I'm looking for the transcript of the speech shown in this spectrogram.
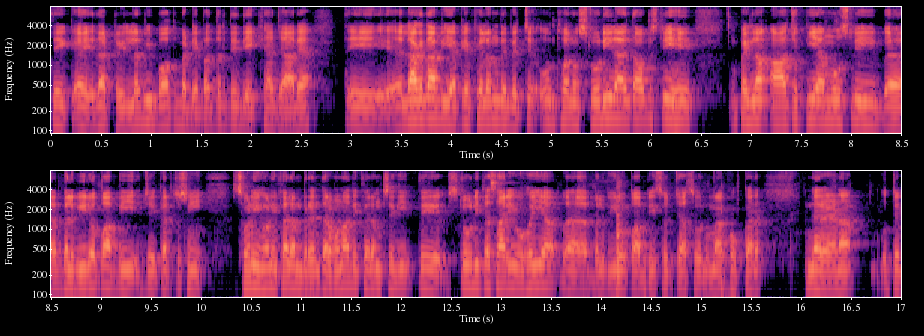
ਤੇ ਇਹਦਾ ਟ੍ਰੇਲਰ ਵੀ ਬਹੁਤ ਵੱਡੇ ਪੱਧਰ ਤੇ ਦੇਖਿਆ ਜਾ ਰਿਹਾ ਤੇ ਲੱਗਦਾ ਵੀ ਆ ਕਿ ਫਿਲਮ ਦੇ ਵਿੱਚ ਉਹ ਤੁਹਾਨੂੰ ਸਟੋਰੀ ਲਾਈਨ ਤਾਂ ਆਬਵੀਅਸਲੀ ਇਹ ਪਹਿਲਾਂ ਆ ਚੁੱਕੀ ਆ ਮੋਸਟਲੀ ਬਲਵੀਰੋ ਭਾਬੀ ਜੇਕਰ ਤੁਸੀਂ ਸੁਣੀ ਹੋਣੀ ਫਿਲਮ ਬਰਿੰਦਰ ਹੋਣਾ ਦੀ ਫਿਲਮ ਸੀਗੀ ਤੇ ਸਟੋਰੀ ਤਾਂ ਸਾਰੀ ਉਹੀ ਆ ਅ, ਬਲਵੀਰੋ ਭਾਬੀ ਸੁੱਚਾ ਸੂਰਮਾ ਕੁੱਕਰ ਨਰੈਣਾ ਉੱਤੇ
